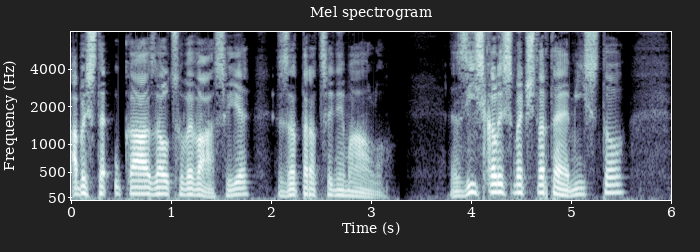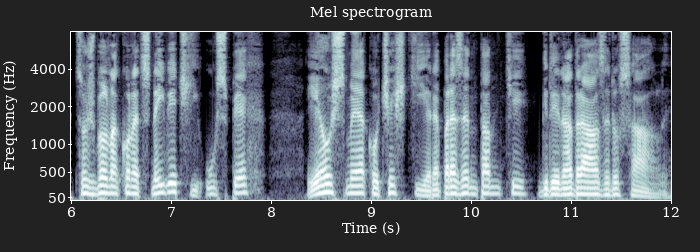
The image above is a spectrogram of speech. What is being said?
abyste ukázal, co ve vás je, zatraceně málo. Získali jsme čtvrté místo, což byl nakonec největší úspěch, jehož jsme jako čeští reprezentanti kdy na dráze dosáhli.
